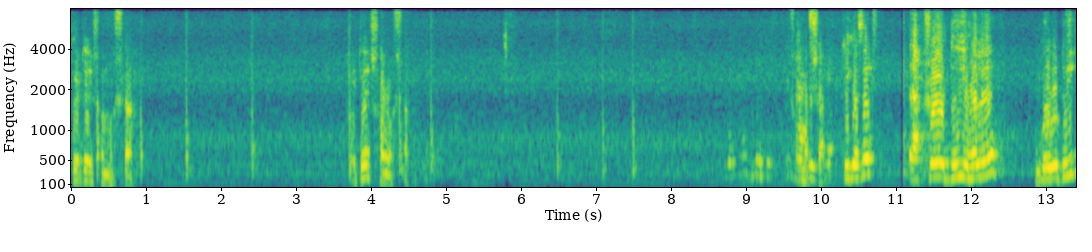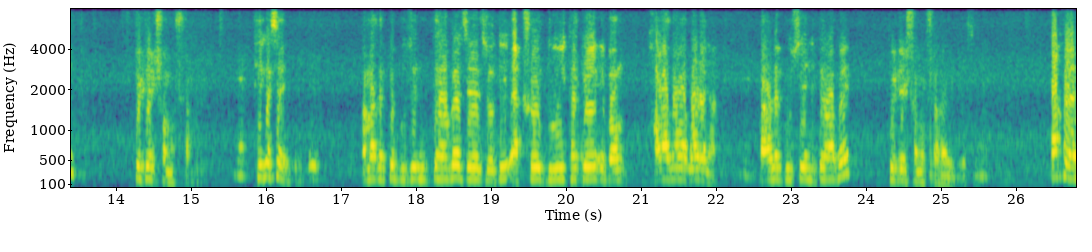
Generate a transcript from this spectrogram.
পেটের সমস্যা। পেটের সমস্যা। সমস্যা। ঠিক আছে? একশো দুই হলে গরুটির পেটের সমস্যা। ঠিক আছে? আমাদেরকে বুঝে নিতে হবে যে যদি একশো দুই থাকে এবং খাওয়া দাওয়া করে না, তাহলে বুঝিয়ে নিতে হবে পেটের সমস্যা হয়ে গেছে এখন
